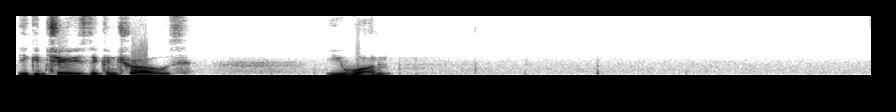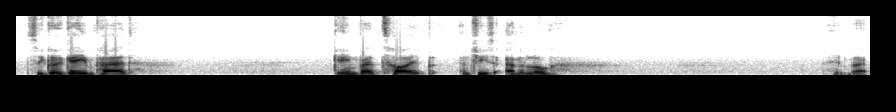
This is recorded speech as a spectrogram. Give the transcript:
You can choose the controls you want. So go gamepad, gamepad type, and choose analog. Hit back.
